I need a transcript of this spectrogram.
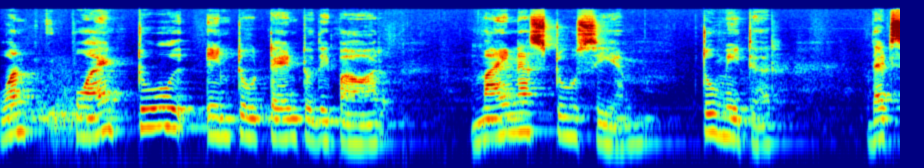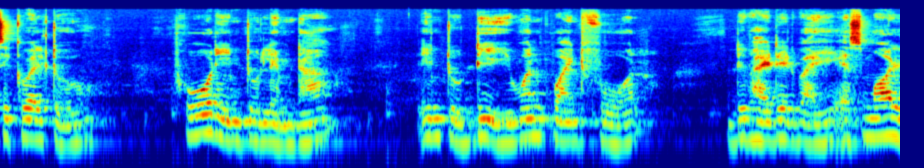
1.2 into 10 to the power minus 2 cm 2 meter. That's equal to 4 into lambda into d 1.4 divided by a small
